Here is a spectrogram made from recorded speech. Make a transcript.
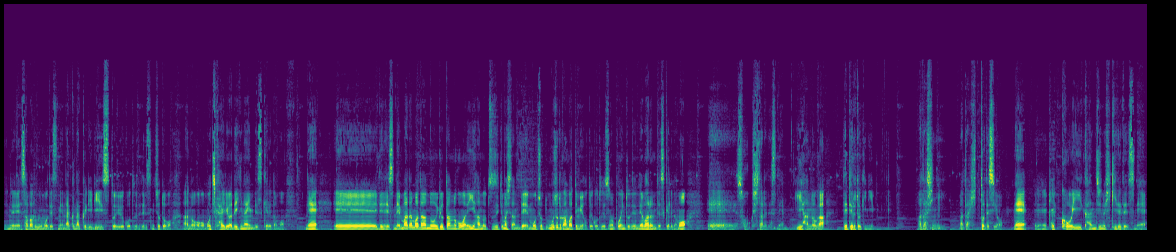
ね、サバフグもですね泣く泣くリリースということでですねちょっとあの持ち帰りはできないんですけれどもねえー、でですねまだまだあの魚探の方はねいい反応続いてましたんでもうちょっともうちょっと頑張ってみようということでそのポイントで粘るんですけれども、えー、そうしたらですねいい反応が出てる時に私にまたヒットですよ。ね、えー、結構いい感じの引きでですね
